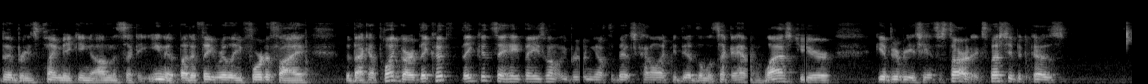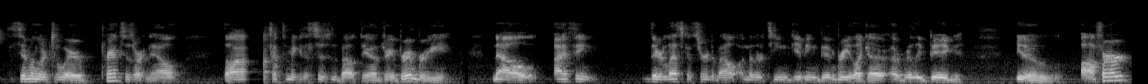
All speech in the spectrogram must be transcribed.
Bembry's playmaking on the second unit. But if they really fortify the backup point guard, they could they could say, hey, Baze, why don't we bring you off the bench, kind of like we did the second half of last year, give Bembry a chance to start, especially because similar to where Prince is right now, the Hawks have to make a decision about DeAndre Bembry. Now, I think they're less concerned about another team giving Bembry like a, a really big, you know, offer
